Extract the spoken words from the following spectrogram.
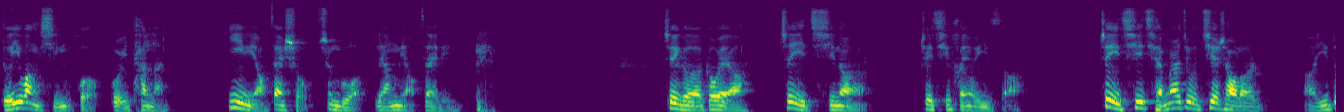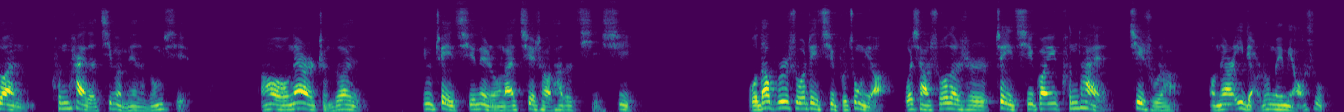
得意忘形或过于贪婪。一秒在手胜过两秒在临。这个各位啊，这一期呢，这期很有意思啊。这一期前面就介绍了啊一段昆泰的基本面的东西，然后欧奈尔整个用这一期内容来介绍它的体系。我倒不是说这期不重要，我想说的是这一期关于昆泰技术上，欧奈尔一点都没描述，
